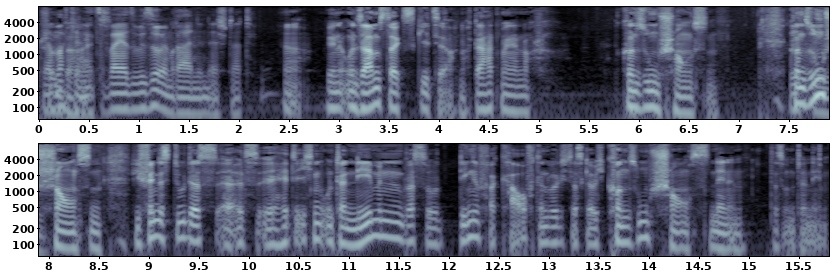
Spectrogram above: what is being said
Schon macht ja nichts. Ich war ja sowieso in Rhein in der Stadt. Ja, genau. Und samstags geht's ja auch noch. Da hat man ja noch Konsumchancen. Konsumchancen. Wie findest du das, äh, als äh, hätte ich ein Unternehmen, was so Dinge verkauft, dann würde ich das, glaube ich, Konsumchance nennen, das Unternehmen.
